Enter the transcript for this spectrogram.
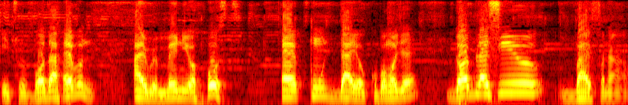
it will bother heaven. I remain your host, Ekundayo Kubomoje. God bless you. Bye for now.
